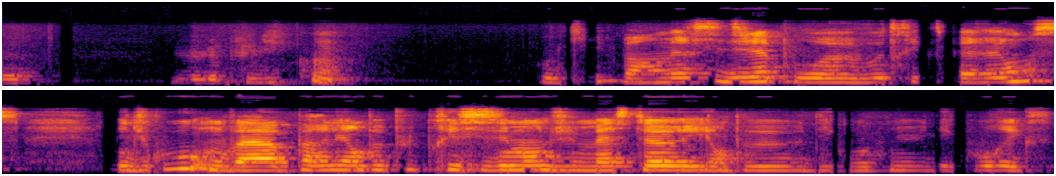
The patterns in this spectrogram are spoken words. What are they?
le, le, public. Quoi. Ok, ben, merci déjà pour votre expérience. Mais du coup, on va parler un peu plus précisément du master et un peu des contenus, des cours, etc.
